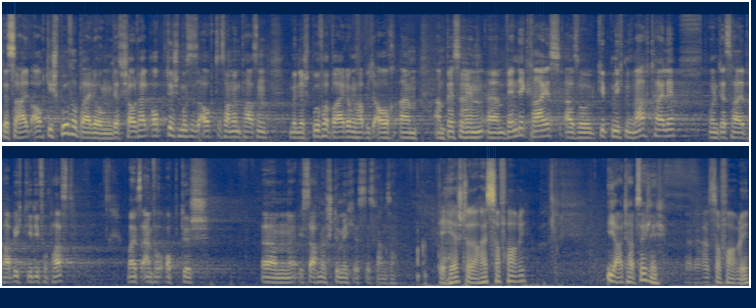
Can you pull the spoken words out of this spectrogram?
Deshalb auch die Spurverbreiterung. Das schaut halt optisch, muss es auch zusammenpassen. Mit der Spurverbreiterung habe ich auch ähm, einen besseren ähm, Wendekreis, also gibt nicht nur Nachteile. Und deshalb habe ich die, die verpasst, weil es einfach optisch, ähm, ich sag mal, stimmig ist, das Ganze. Der Hersteller heißt Safari? Ja, tatsächlich. Der heißt Safari.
